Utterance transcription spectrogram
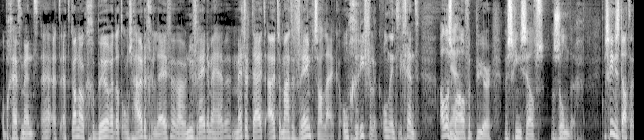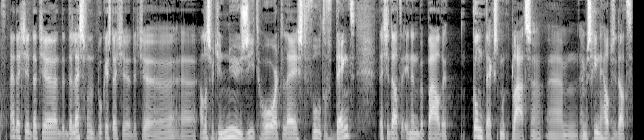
op een gegeven moment: eh, het, het kan ook gebeuren dat ons huidige leven, waar we nu vrede mee hebben, met de tijd uitermate vreemd zal lijken. Ongeriefelijk, onintelligent. Alles Ja. behalve puur, misschien zelfs zondig. Misschien is dat het. Hè? Dat je, dat je, de, de les van het boek is dat je, dat je eh, alles wat je nu ziet, hoort, leest, voelt of denkt, dat je dat in een bepaalde context moet plaatsen. Ehm, en misschien helpt je dat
